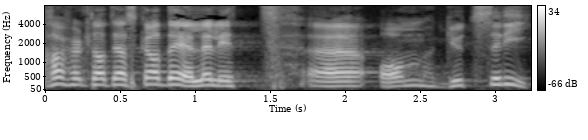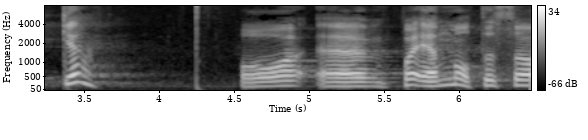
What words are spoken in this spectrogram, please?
har følt at jeg skal dele litt eh, om Guds rike. Og eh, på en måte så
